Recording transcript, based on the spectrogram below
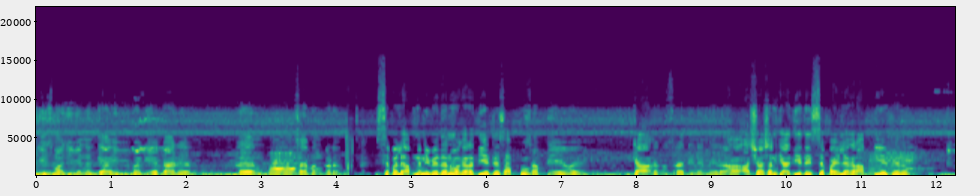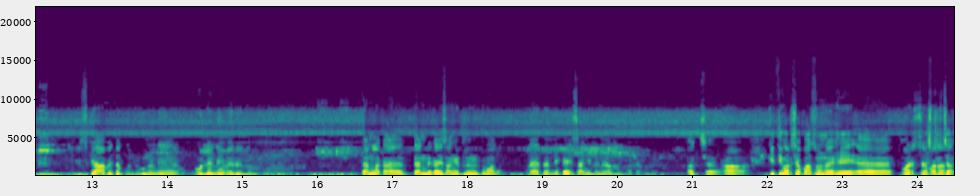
हीच माझी विनंती आहे. विभागीय कार्यालयन साहेबांकडं. इससे पहले आपने निवेदन वगैरह दिए थे साहब को? सब दिए हुए हैं. क्या दूसरा दिन है मेरा। आश्वासन क्या दिए थे? इससे पहले अगर आप दिए थे तो? इसके अभी तो कुछ उन्होंने बोले नहीं मेरे को। त्यांना काय त्यांनी काही सांगितलं नाही तुम्हाला? नाही त्यांनी काही सांगितलं नाही अजूनपर्यंत. अच्छा. हा. किती वर्षापासून हे अ, वर्षभरात. भ्रष्टाचार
